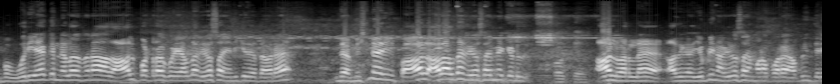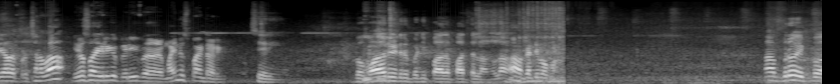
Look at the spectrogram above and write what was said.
இப்போ ஒரு ஏக்கர் நிலம் இருந்ததுன்னா அது ஆள் பற்றாக்குறையால் தான் விவசாயம் நிற்கிறதே தவிர இந்த மிஷினரி இப்போ ஆள் ஆளால் தான் விவசாயமே கெடுது. ஓகே ஆள் வரல அதுங்க எப்படி நான் விவசாயம் பண்ண போறேன் அப்படின்னு தெரியாத பிரச்சனை தான் விவசாயிகளுக்கு பெரிய மைனஸ் பாயிண்டா இருக்கு. சரிங்க. இப்போ பவர் வீட்டர் பண்ணி பா பார்த்துலாங்களா ஆ கண்டிப்பா பண்ணலாம். ஆ ப்ரோ இப்போ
